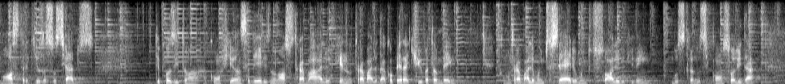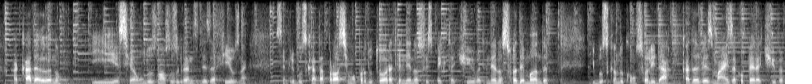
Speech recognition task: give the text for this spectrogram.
mostra que os associados depositam a, a confiança deles no nosso trabalho e no trabalho da cooperativa também, como um trabalho muito sério, muito sólido, que vem buscando se consolidar a cada ano. E esse é um dos nossos grandes desafios, né? Sempre buscar estar próximo ao produtor, atendendo a sua expectativa, atendendo a sua demanda e buscando consolidar cada vez mais a cooperativa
